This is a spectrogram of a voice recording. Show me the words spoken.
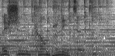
Mission completed.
